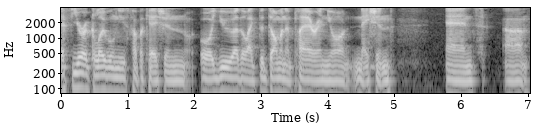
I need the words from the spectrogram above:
if you're a global news publication or you are the like the dominant player in your nation and um,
